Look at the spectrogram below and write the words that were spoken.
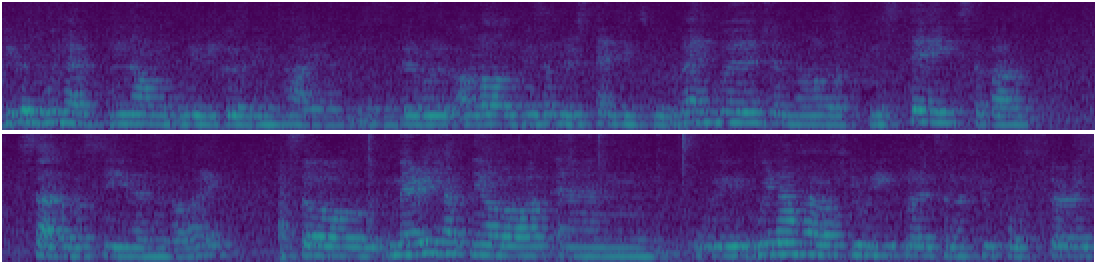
because we had known really good in Italian. There were a lot of misunderstandings with language and a lot of mistakes about celibacy and the like. So Mary helped me a lot and we, we now have a few leaflets and a few posters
